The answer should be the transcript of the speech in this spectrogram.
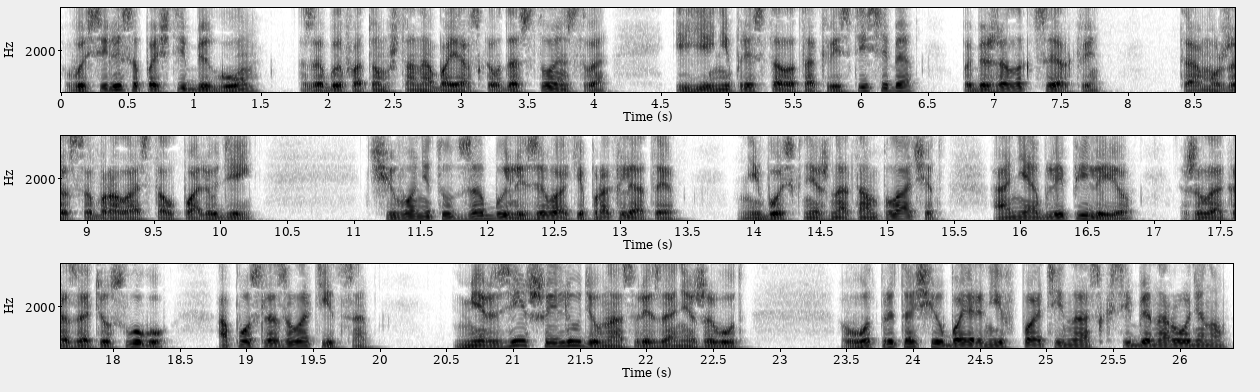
Василиса почти бегом, забыв о том, что она боярского достоинства, и ей не пристало так вести себя, побежала к церкви. Там уже собралась толпа людей. Чего они тут забыли, зеваки проклятые? Небось, княжна там плачет, а они облепили ее, желая оказать услугу, а после озолотиться. Мерзейшие люди у нас в Рязани живут. Вот притащил боярин Евпатий нас к себе на родину.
